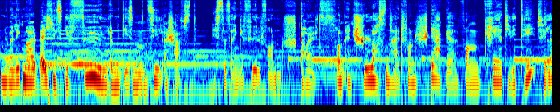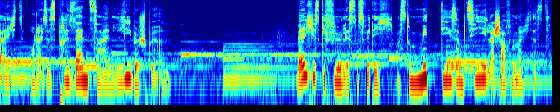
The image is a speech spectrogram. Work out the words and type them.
und überleg mal, welches Gefühl du mit diesem Ziel erschaffst. Ist es ein Gefühl von Stolz, von Entschlossenheit, von Stärke, von Kreativität vielleicht? Oder ist es Präsentsein, Liebe spüren? Welches Gefühl ist das für dich, was du mit diesem Ziel erschaffen möchtest?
